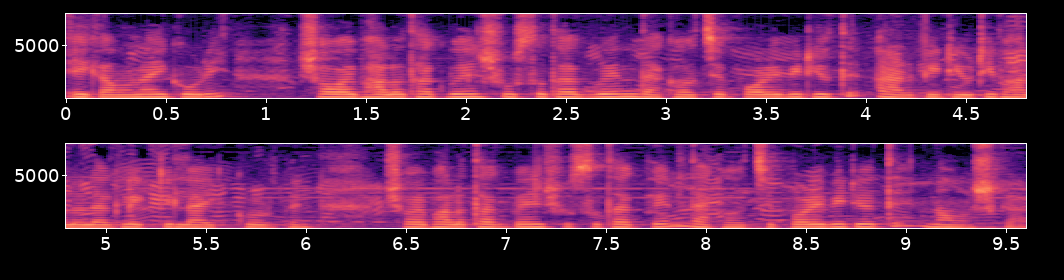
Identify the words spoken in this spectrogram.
এই কামনাই করি। সবাই ভালো থাকবেন, সুস্থ থাকবেন। দেখা হচ্ছে পরে ভিডিওতে। আর ভিডিওটি ভালো লাগলে একটি লাইক করবেন। সবাই ভালো থাকবেন, সুস্থ থাকবেন। দেখা হচ্ছে পরে ভিডিওতে। নমস্কার।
